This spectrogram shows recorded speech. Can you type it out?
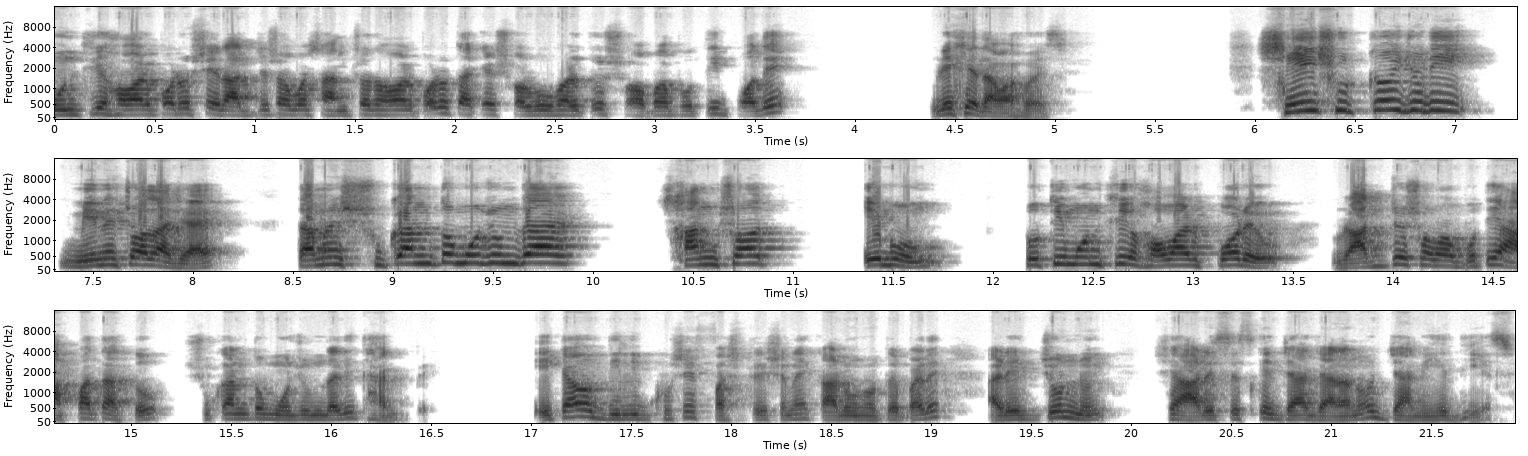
মন্ত্রী হওয়ার পরও, সে রাজ্যসভা সাংসদ হওয়ার পরও তাকে সর্বভারতীয় সভাপতির পদে রেখে দেওয়া হয়েছে। সেই সূত্রই যদি মেনে চলা যায়, তার মানে সুকান্ত মজুমদার সাংসদ এবং প্রতিমন্ত্রী হওয়ার পরেও রাজ্য সভাপতি আপাতত সুকান্ত মজুমদারই থাকবে। এটাও দিলীপ ঘোষের ফার্স্ট্রেশনের কারণ হতে পারে, আর এর জন্যই সে আরএসএস কে যা জানানো জানিয়ে দিয়েছে।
